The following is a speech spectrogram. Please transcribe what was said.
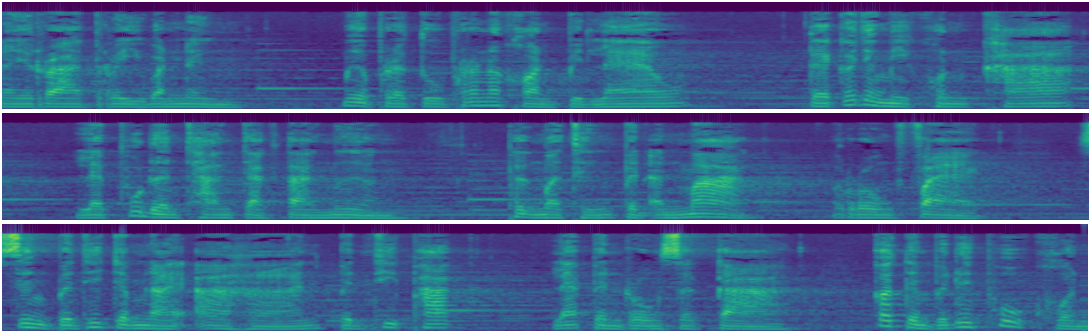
ในราตรีวันหนึ่ง เมื่อประตูพระนครปิดแล้ว แต่ก็ยังมีคนค้าและผู้เดินทางจากต่างเมือง เพิ่งมาถึงเป็นอันมาก โรงแฝก ซึ่งเป็นที่จำหน่ายอาหารเป็นที่พัก และเป็นโรงสกา ก็เต็มไปด้วยผู้คน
